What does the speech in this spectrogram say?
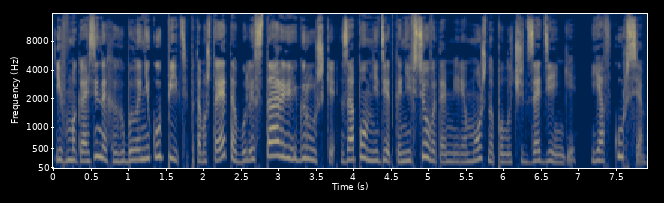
И в магазинах их было не купить, потому что это были старые игрушки. Запомни, детка, не все в этом мире можно получить за деньги. Я в курсе.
